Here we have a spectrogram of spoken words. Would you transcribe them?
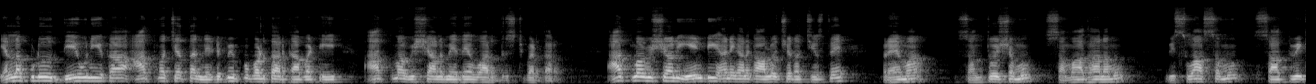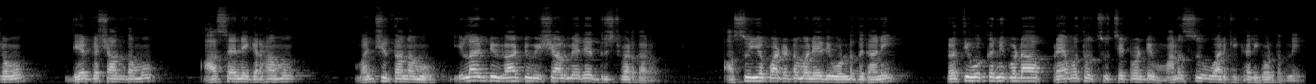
ఎల్లప్పుడూ దేవుని యొక్క ఆత్మచేత నడిపింపబడతారు కాబట్టి ఆత్మ విషయాల మీదే వారు దృష్టి పెడతారు. ఆత్మ విషయాలు ఏంటి అని కనుక ఆలోచన చేస్తే ప్రేమ సంతోషము సమాధానము విశ్వాసము సాత్వికము దీర్ఘశాంతము ఆశా నిగ్రహము మంచితనము ఇలాంటి వాటి విషయాల మీదే దృష్టి పెడతారు. అసూయ పడటం అనేది ఉండదు కానీ ప్రతి ఒక్కరిని కూడా ప్రేమతో చూసేటువంటి మనస్సు వారికి కలిగి ఉంటుంది.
